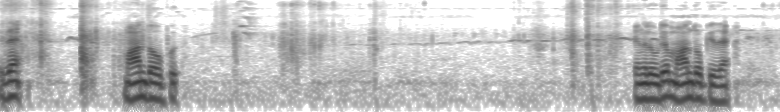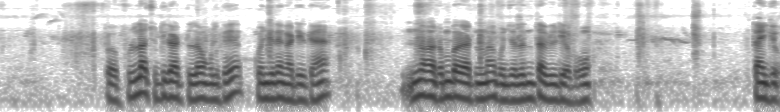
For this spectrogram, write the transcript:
இதுதான் மாந்தோப்பு. எங்களுடைய மாந்தோப்பு இதான் இப்போ ஃபுல்லாக சுற்றி காட்டல உங்களுக்கு கொஞ்சம் தான் காட்டியிருக்கேன். இன்னும் ரொம்ப காட்டணும்னா கொஞ்சம் லென்த்தாக வீடியோ போகும். தேங்க்யூ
